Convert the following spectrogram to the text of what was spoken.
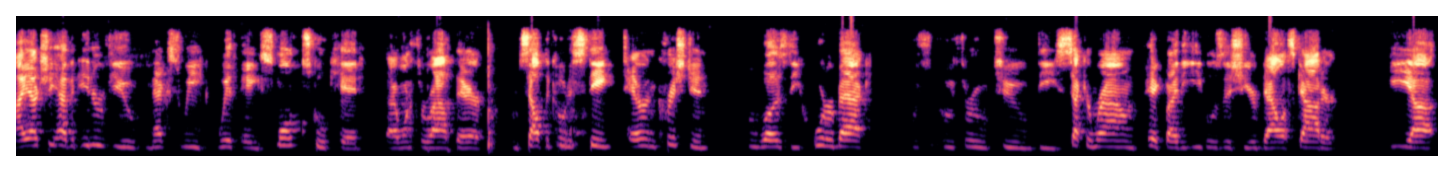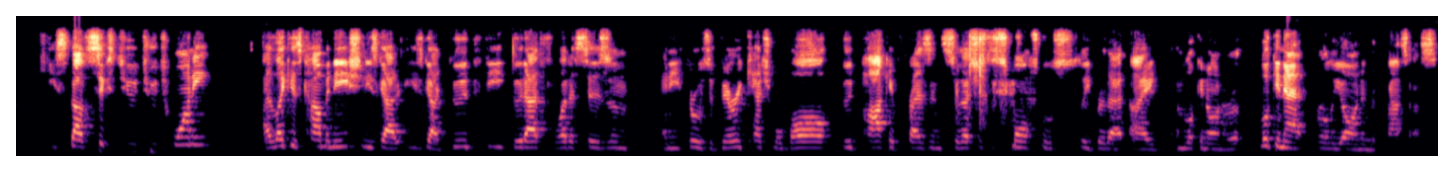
I actually have an interview next week with a small school kid that I want to throw out there from South Dakota State, Taryn Christion, who was the quarterback who, who threw to the second round pick by the Eagles this year, Dallas Goedert. He uh, he's about 6'2", 220. I like his combination. He's got he's got good feet, good athleticism and he throws a very catchable ball, good pocket presence. So that's just a small school sleeper that I am looking on looking at early on in the process.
